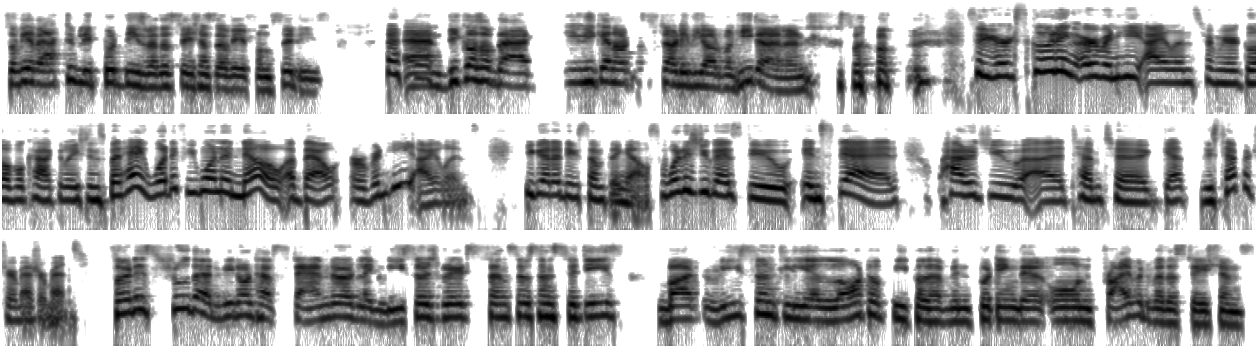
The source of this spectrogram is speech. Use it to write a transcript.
So we have actively put these weather stations away from cities. and because of that, we cannot study the urban heat island. so, so you're excluding urban heat islands from your global calculations. But hey, what if you want to know about urban heat islands? You got to do something else. What did you guys do instead? How did you uh, attempt to get these temperature measurements? So it is true that we don't have standard like research grade sensors in cities, but recently a lot of people have been putting their own private weather stations,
